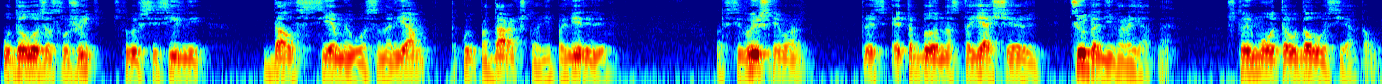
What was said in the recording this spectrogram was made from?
удалось заслужить, чтобы Всесильный дал всем его сыновьям такой подарок, что они поверили во Всевышнего. То есть это было настоящее чудо невероятное, что ему это удалось Якову.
